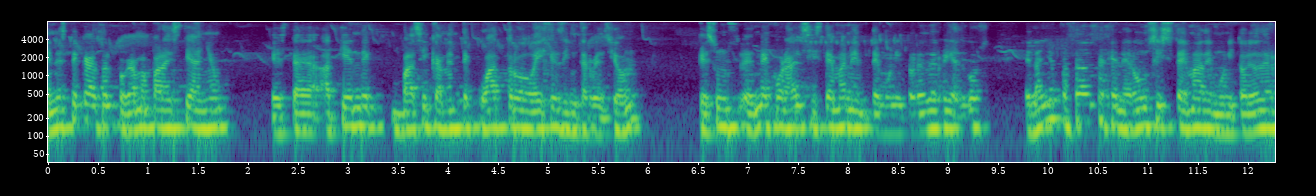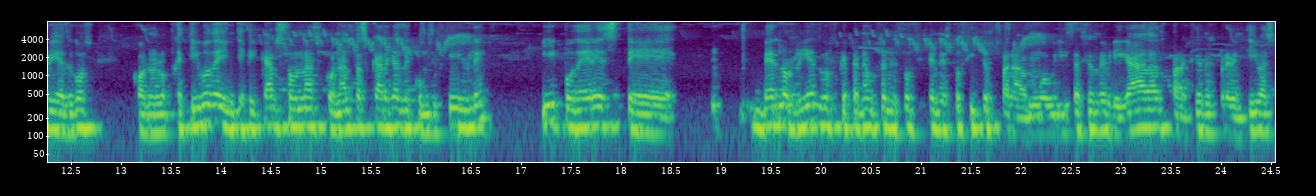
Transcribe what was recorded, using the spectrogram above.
en este caso, el programa para este año este, atiende básicamente cuatro ejes de intervención, que es, un, mejorar el sistema de monitoreo de riesgos. El año pasado se generó un sistema de monitoreo de riesgos con el objetivo de identificar zonas con altas cargas de combustible y poder este, ver los riesgos que tenemos en en estos sitios para movilización de brigadas, para acciones preventivas.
